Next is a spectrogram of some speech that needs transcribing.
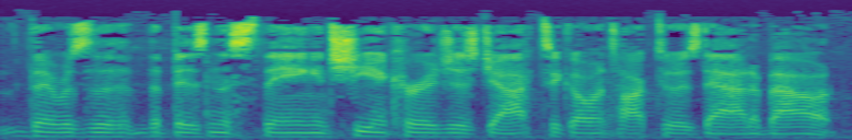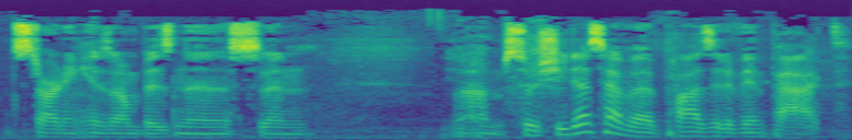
there was the the business thing, and she encourages Jack to go and talk to his dad about starting his own business, and um, so she does have a positive impact.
